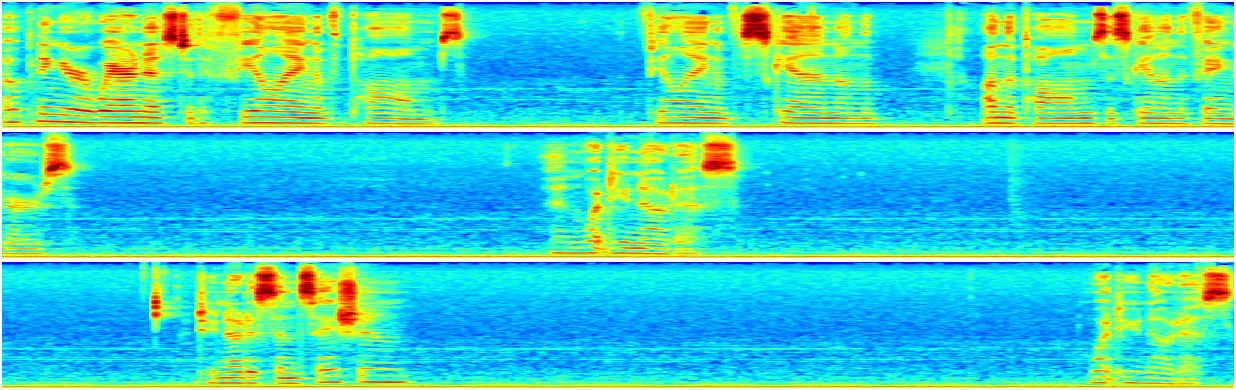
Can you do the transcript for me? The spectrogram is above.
opening your awareness to the feeling of the palms, feeling of the skin on the on the palms, the skin on the fingers. And what do you notice? Do you notice sensation? What do you notice?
